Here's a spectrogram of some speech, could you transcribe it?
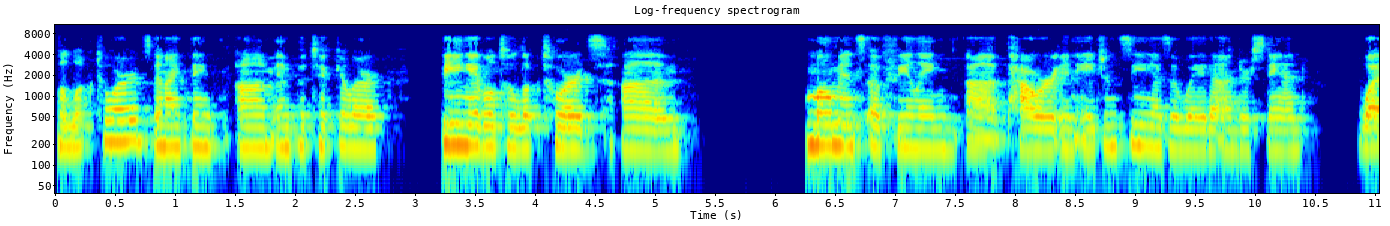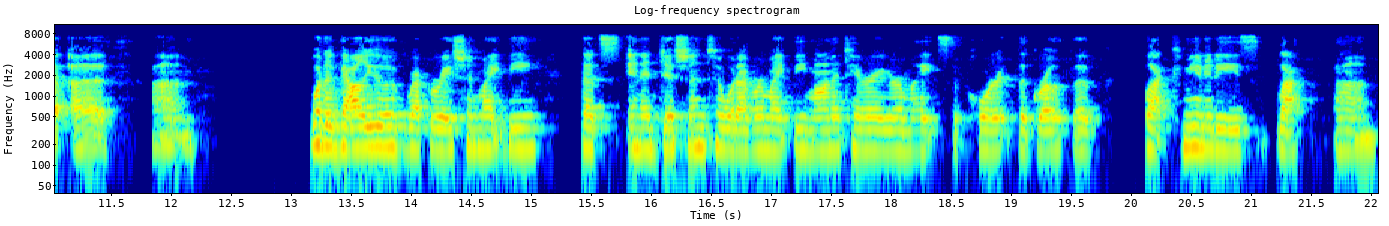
to look towards, and I think um, in particular being able to look towards um, moments of feeling uh, power in agency as a way to understand what a um, what a value of reparation might be that's in addition to whatever might be monetary or might support the growth of black communities black um,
